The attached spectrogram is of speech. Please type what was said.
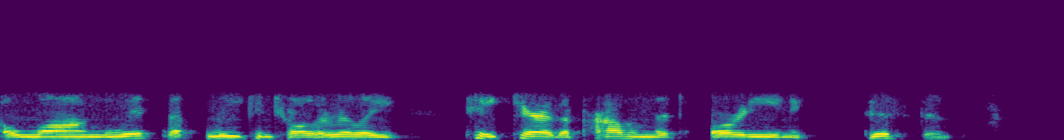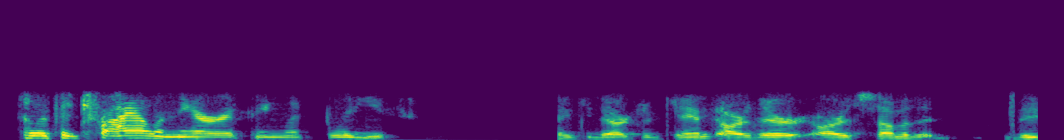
along with the flea control to really take care of the problem that's already in existence. So it's a trial and error thing with fleas. Thank you, Dr. Kent. Are there are some of the the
